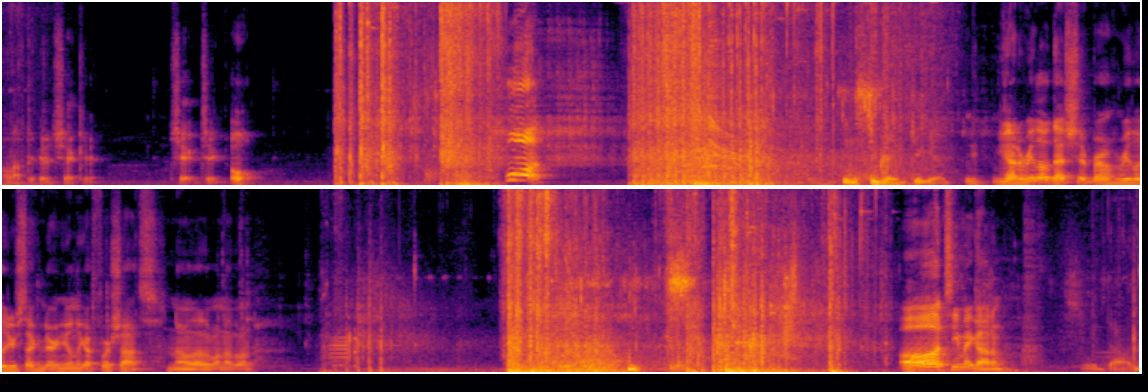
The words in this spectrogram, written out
I'll have to go check it. Check, check. Oh. What? It's too good. Too good. You, you gotta reload that shit, bro. Reload your secondary. You only got four shots. No, another one, another one. Oh, teammate got him. Good dog. I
